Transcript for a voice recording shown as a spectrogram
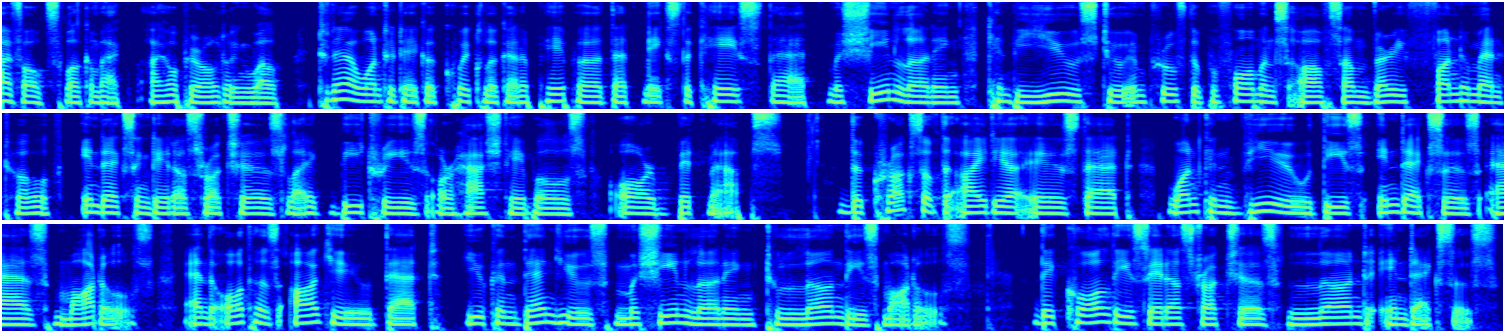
Hi folks, welcome back. I hope you're all doing well. Today I want to take a quick look at a paper that makes the case that machine learning can be used to improve the performance of some very fundamental indexing data structures like B-trees or hash tables or bitmaps. The crux of the idea is that one can view these indexes as models, and the authors argue that you can then use machine learning to learn these models. They call these data structures learned indexes.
